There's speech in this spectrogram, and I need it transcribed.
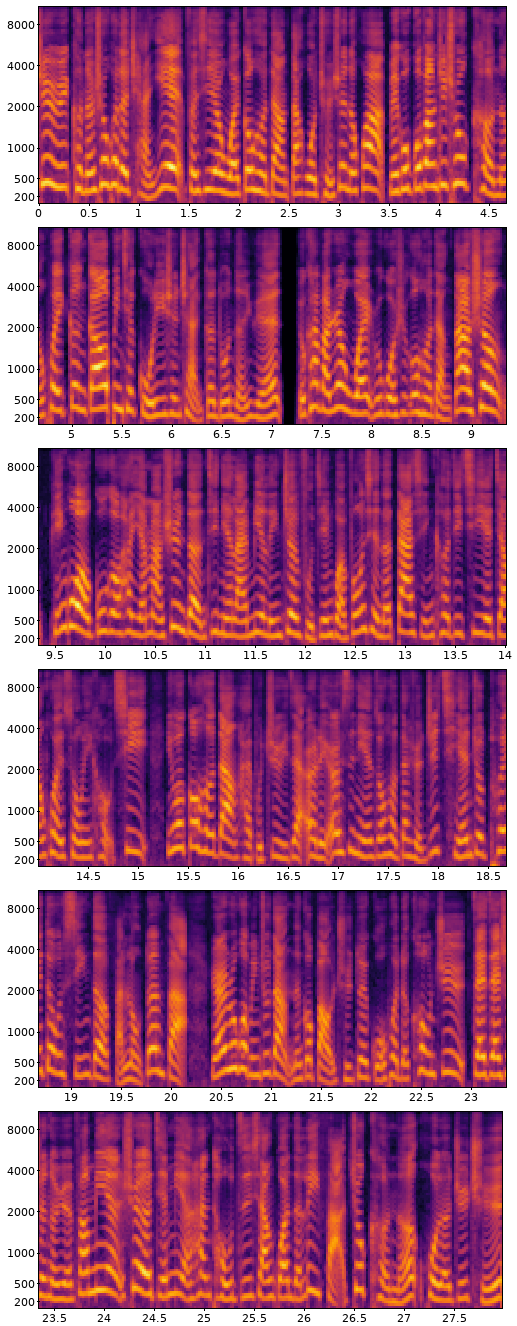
至于可能受惠的产业，分析认为，共和党大获全胜的话，美国国防支出可能会更高，并且鼓励生产更多能源。有看法认为，如果是共和党大胜，苹果、Google 和亚马逊等近年来面临政府监管风险的大型科技企业将会松一口气，因为共和党还不至于在二零二四年总统大选之前就推动新的反垄断法。然而，如果民主党能够保持对国会的控制，在再生能源方面，税额减免和投资相关的立法就可能获得支持。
